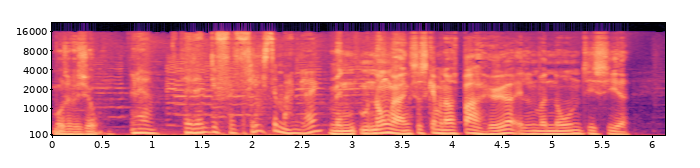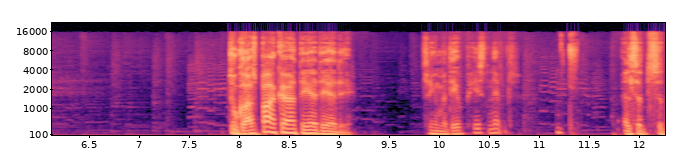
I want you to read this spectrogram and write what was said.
motivation. Ja, det er den, de fleste mangler, ikke? Men nogle gange, så skal man også bare høre, eller hvor nogen de siger, du kan også bare gøre det og det og det. Så tænker man, det er jo pisse nemt. Altså, så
